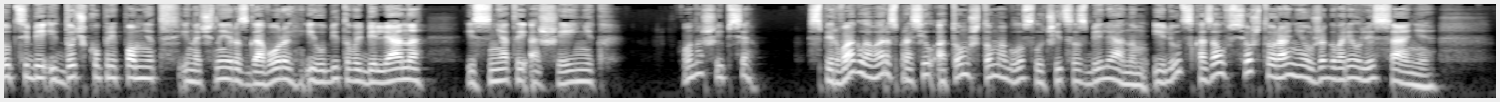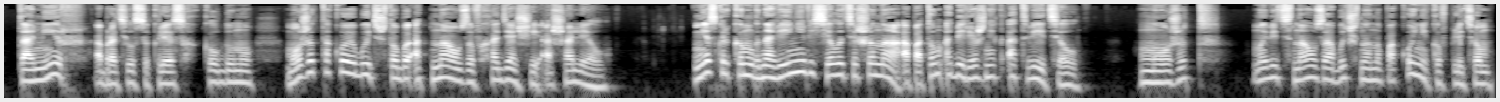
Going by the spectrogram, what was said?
Тут тебе и дочку припомнят, и ночные разговоры, и убитого Беляна, и снятый ошейник. Он ошибся. Сперва глава расспросил о том, что могло случиться с Беляном, и Люд сказал все, что ранее уже говорил Лисане. «Тамир», — обратился к лес к колдуну, — «может такое быть, чтобы от науза входящий ошалел?» Несколько мгновений висела тишина, а потом обережник ответил. «Может, мы ведь наузы обычно на покойников плетем,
